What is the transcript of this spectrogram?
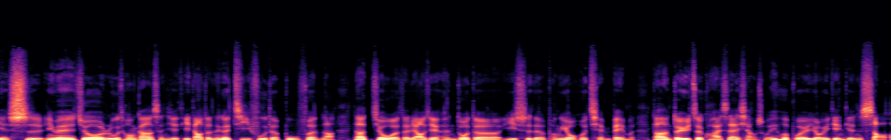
也是，因为就如同刚刚沈姐提到的那个给付的部分啦，那就我的了解，很多的医师的朋友或前辈们，当然对于这块还是在想说，哎，会不会有一点点少？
